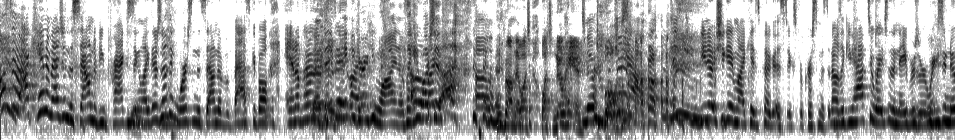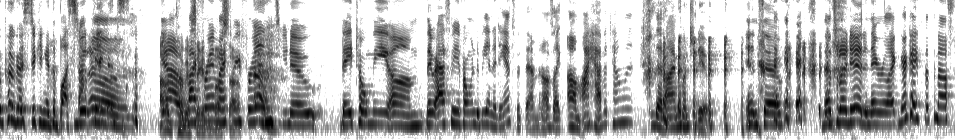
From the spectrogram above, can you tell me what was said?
Also, I can't imagine the sound of you practicing. Like, there's nothing worse than the sound of a basketball and a pogo they stick. me like- drinking wine. I was like, "Hey, Oh watch my this." Um, Mom, watch, watch, no hands, No. two balls. Yeah, you know she gave my kids pogo sticks for Christmas, and I was like, you have to wait till the neighbors are awake, so no pogo sticking at the bus stop, but um, I yeah, my stick at the friend, my stop. three friends, you know, they told me um, they asking me if I wanted to be in a dance with them, and I was like, um, I have a talent that I'm going to do, and so that's what I did, and they were like, okay, that's enough,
